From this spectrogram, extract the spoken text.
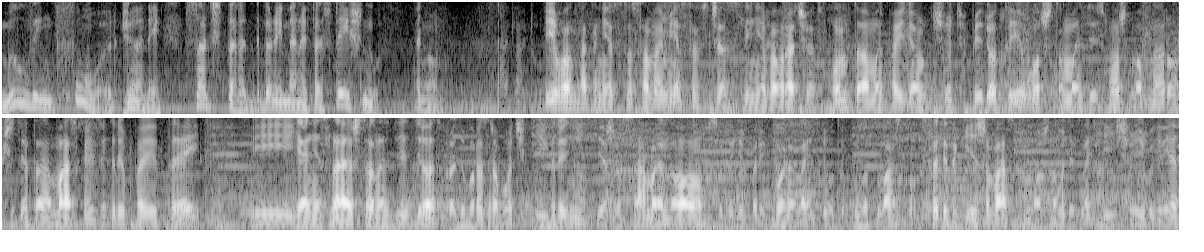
Moving forward journey such that a very manifestation... Hang on. И вот, наконец, то самое место. Сейчас линия поворачивает в комнату, а мы пойдем чуть вперед. И вот что мы здесь можем обнаружить. Это маска из игры Payday. И я не знаю, что она здесь делает. Вроде бы разработчики игры не те же самые, но все-таки прикольно найти вот такую вот маску. Кстати, такие же маски можно будет найти еще и в игре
